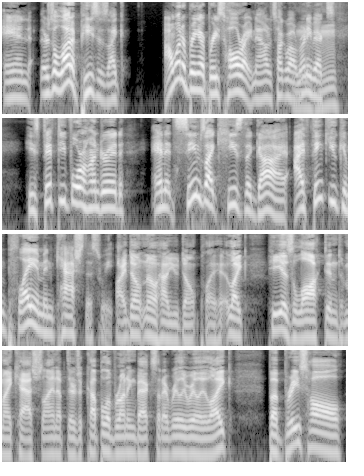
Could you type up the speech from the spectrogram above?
And there's a lot of pieces. Like I want to bring up Breece Hall right now to talk about running backs. Mhm. He's 5400 and it seems like he's the guy. I think you can play him in cash this week. I don't know how you don't play him. Like he is locked into my cash lineup. There's a couple of running backs that I really really like, but Breece Hall,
